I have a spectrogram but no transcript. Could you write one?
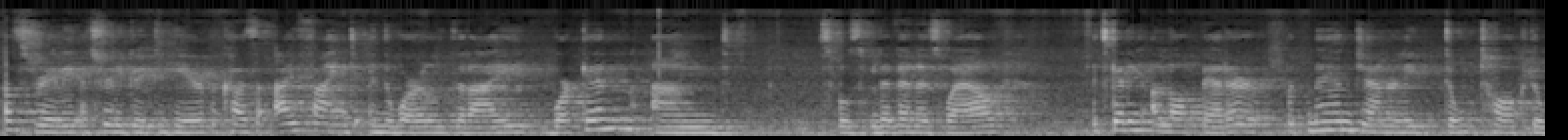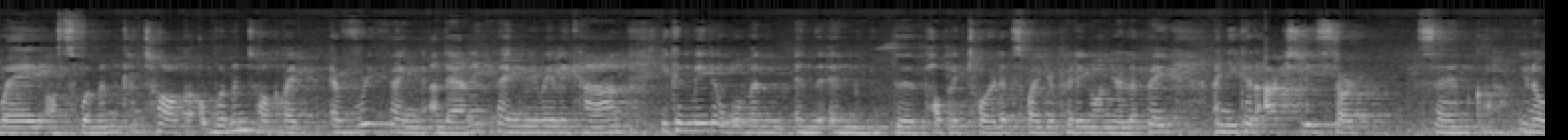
That's really it's really good to hear because I find in the world that I work in and suppose live in as well, it's getting a lot better, but men generally don't talk the way us women can talk. Women talk about everything and anything, we really can. You can meet a woman in the, in the public toilets while you're putting on your lippy, and you can actually start saying, God, you know,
